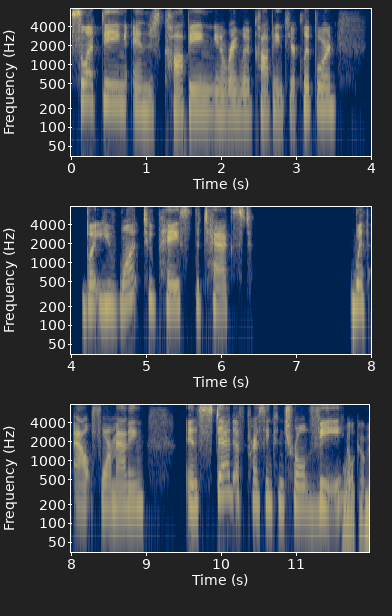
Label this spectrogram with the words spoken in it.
selecting and just copying, you know, regular copying to your clipboard, but you want to paste the text without formatting, instead of pressing Control V, welcome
